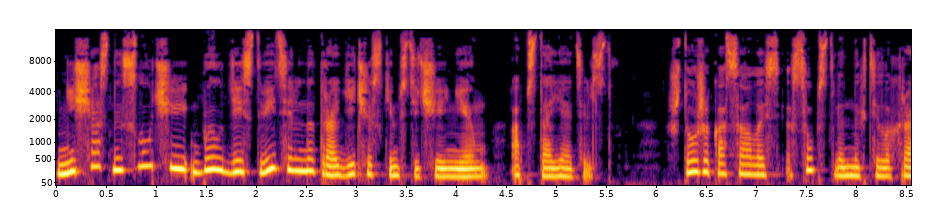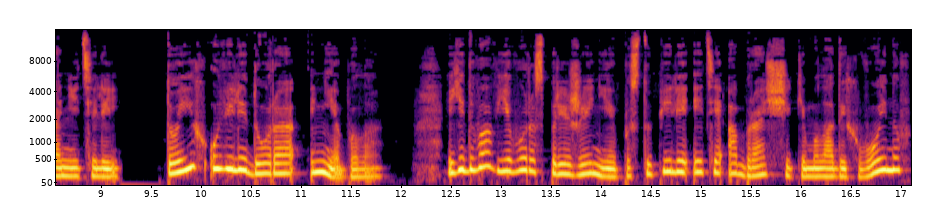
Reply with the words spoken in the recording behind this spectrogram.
Несчастный случай был действительно трагическим стечением обстоятельств. Что же касалось собственных телохранителей, то их у Велидора не было. Едва в его распоряжение поступили эти образчики молодых воинов,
